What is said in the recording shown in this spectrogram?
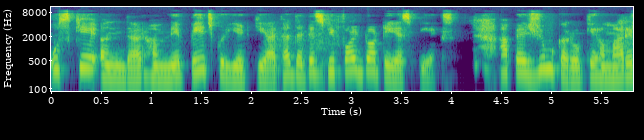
उसके अंदर हमने पेज क्रिएट किया था that is default dot A S P X आप एज्यूम करो कि हमारे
